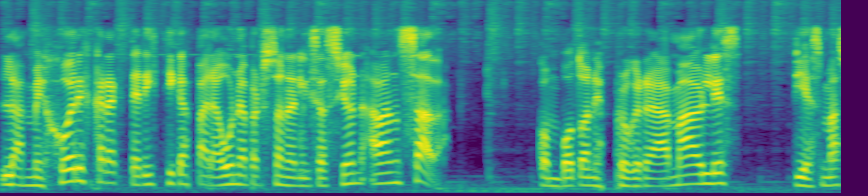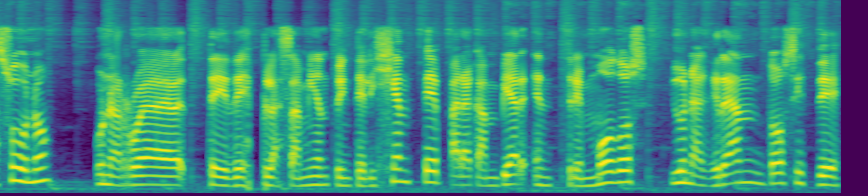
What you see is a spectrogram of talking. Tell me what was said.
las mejores características para una personalización avanzada, con botones programables 10 más 1, una rueda de desplazamiento inteligente para cambiar entre modos y una gran dosis de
